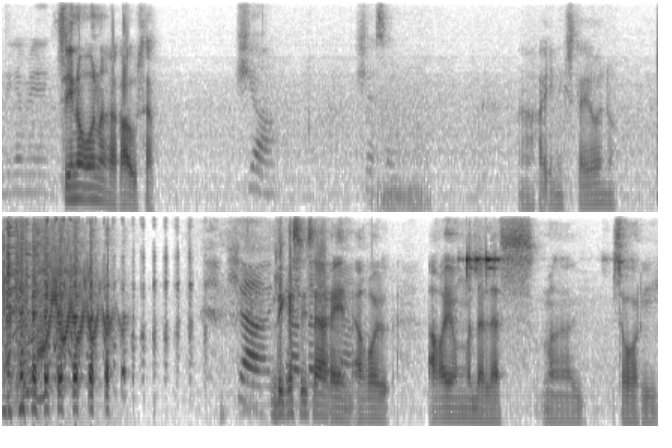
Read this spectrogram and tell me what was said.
Hindi kami, sino unang kakausap? siya. Siya, sir. Hmm. Nakakainis kayo, no? Siya. Hindi kasi sa akin, ako, ako yung madalas mag-sorry.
